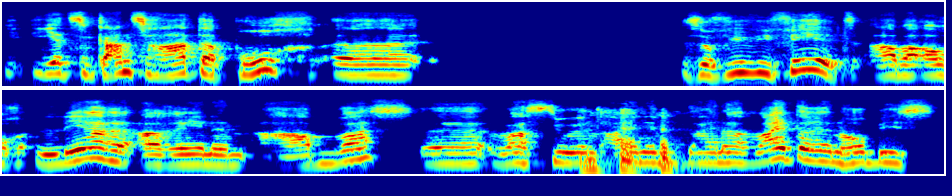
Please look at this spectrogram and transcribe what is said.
jetzt ein ganz harter Bruch, äh, so viel wie fehlt, aber auch leere Arenen haben was, äh, was du in einem deiner weiteren Hobbys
